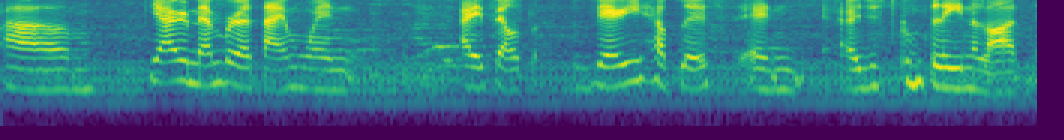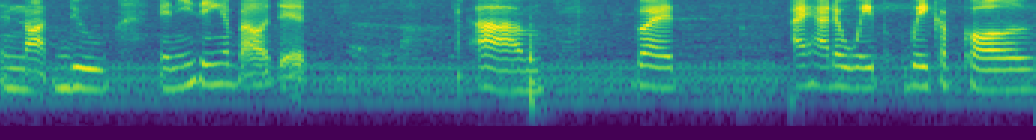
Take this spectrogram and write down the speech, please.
um, yeah i remember a time when i felt very helpless and i just complain a lot and not do anything about it. Um, but I had a wake wake up call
